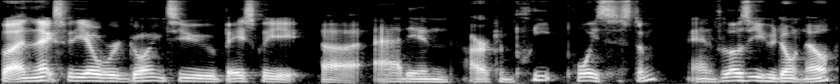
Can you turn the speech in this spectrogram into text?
But in the next video, we're going to basically uh, add in our complete poise system. And for those of you who don't know,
